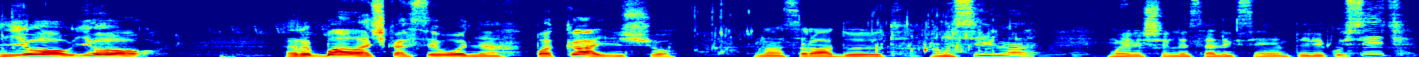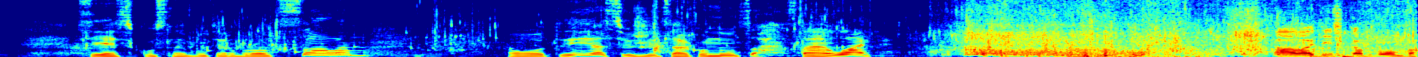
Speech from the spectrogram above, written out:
Йоу, йоу! Рыбалочка сегодня пока еще нас радует не сильно. Мы решили с Алексеем перекусить, съесть вкусный бутерброд с салом. Вот, и освежиться, окунуться. Ставим лайк. А водичка бомба.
